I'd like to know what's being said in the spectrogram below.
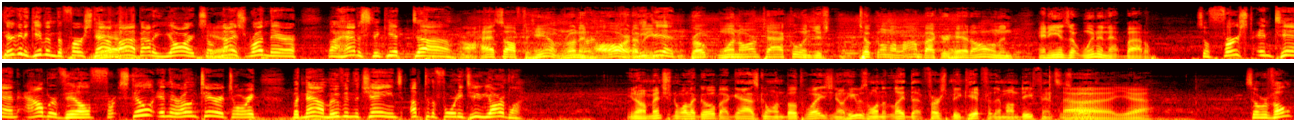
They're going to give him the first down Yeah. by about a yard. So Yeah. nice run there by Havis to get. Uh, Oh, hats off to him, running hard. I He mean, did. broke one arm tackle and just took on a linebacker head on, and, and he ends up winning that battle. so first and ten, Albertville for, still in their own territory, but now moving the chains up to the 42 yard line. You know, I mentioned a while ago about guys going both ways. You know, he was the one that laid that first big hit for them on defense as well. Uh, yeah. So Revolt,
